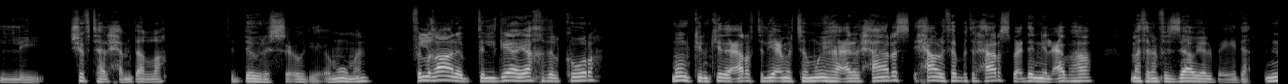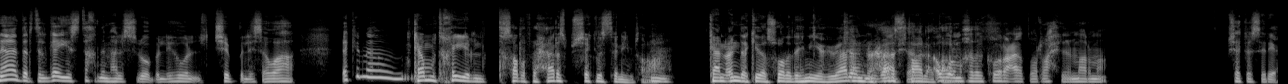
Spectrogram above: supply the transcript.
اللي شفتها الحمد الله في الدوري السعودي عموما في الغالب تلقاه ياخذ الكورة ممكن كذا عرفت اللي يعمل تمويهه على الحارس يحاول يثبت الحارس بعدين يلعبها مثلا في الزاوية البعيدة نادر تلقاه يستخدم هالأسلوب اللي هو الشيب اللي سواها لكنه كان متخيل تصرف الحارس بالشكل السليم صراحة مم. كان عنده كذا صورة ذهنية في باله إنه الحارس مباشر. طالع أول طالع. ما اخذ الكوره على طول راح للمرمى بشكل سريع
